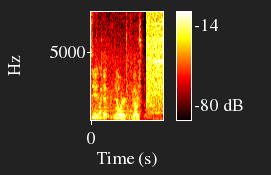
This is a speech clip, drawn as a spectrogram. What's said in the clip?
See you next hour.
